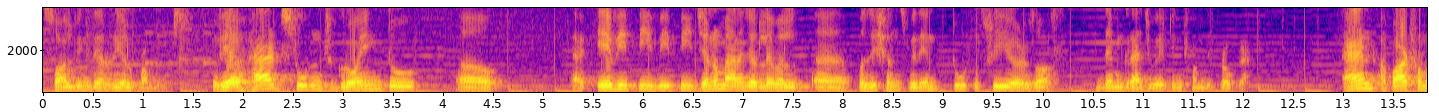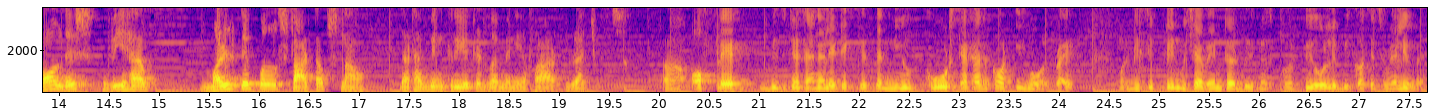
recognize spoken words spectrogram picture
solving their real problems. We have had students growing to uh, AVP, VP, general manager level uh, positions within two to three years of them graduating from the program. And apart from all this, we have multiple startups now that have been created by many of our graduates uh, of late business analytics is the new course that has got evolved, right? A discipline which i've entered business school purely because it's relevant.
